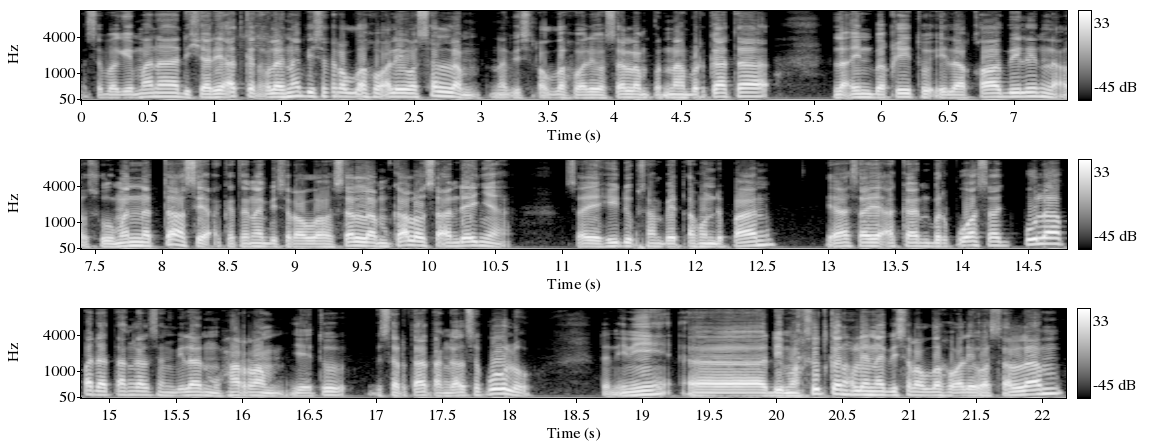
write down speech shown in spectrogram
sebagaimana disyariatkan oleh Nabi sallallahu alaihi wasallam. Nabi sallallahu alaihi wasallam pernah berkata, "La in baqitu ila qabilin la asumanna tasi'." Kata Nabi sallallahu alaihi wasallam, kalau seandainya saya hidup sampai tahun depan, ya saya akan berpuasa pula pada tanggal 9 Muharram yaitu beserta tanggal 10 dan ini uh, dimaksudkan oleh Nabi Shallallahu Alaihi Wasallam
